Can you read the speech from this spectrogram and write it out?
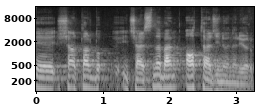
e, şartlar içerisinde ben alt tercihini öneriyorum.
